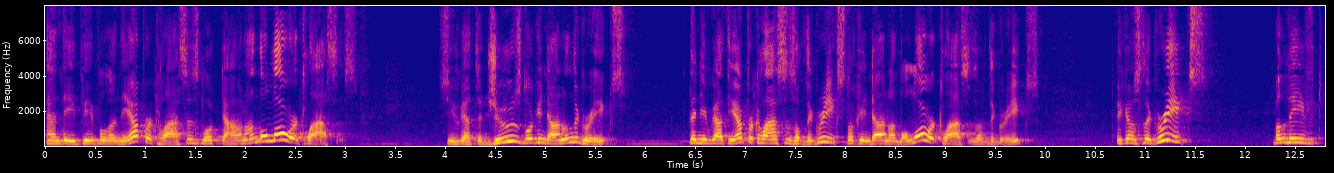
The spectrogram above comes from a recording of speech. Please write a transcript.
And the people in the upper classes looked down on the lower classes. So you've got the Jews looking down on the Greeks. Then you've got the upper classes of the Greeks looking down on the lower classes of the Greeks. Because the Greeks believed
